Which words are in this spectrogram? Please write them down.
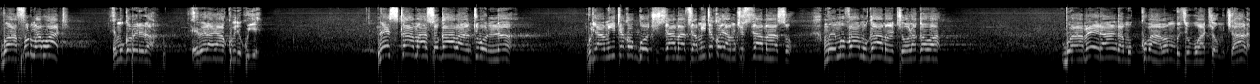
Bwafuluma bwati emugoberera ebeera yakubiri kuye nesika amaaso g'abantu bonna. Buli amuyiteko gwokyusiza amaaso amuyiteko yamukyusiza amaaso. Mwemuva mugamba nti olagawa bwabeera nga mukuba aba mu buzibu bwati omukyala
